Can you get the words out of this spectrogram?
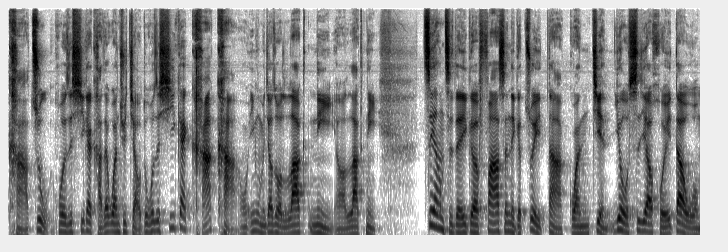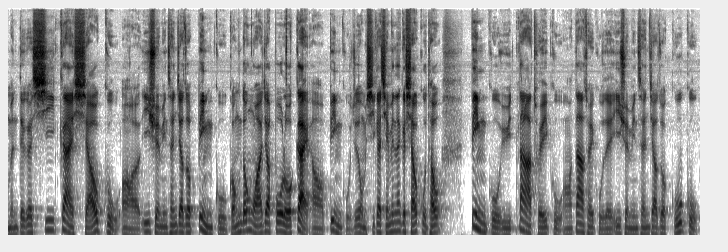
卡住，或者是膝盖卡在弯曲角度，或者膝盖卡卡，哦，英文叫做 lock knee 啊，lock knee。这样子的一个发生的一个最大关键，又是要回到我们的一个膝盖小骨哦，医学名称叫做髌骨，广东话叫菠萝盖哦，髌骨就是我们膝盖前面那个小骨头，髌骨与大腿骨哦，大腿骨的医学名称叫做股骨，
